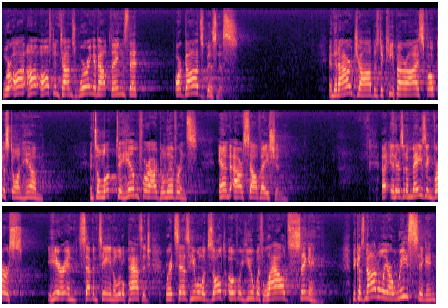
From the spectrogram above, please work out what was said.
We're oftentimes worrying about things that are God's business. And that our job is to keep our eyes focused on Him and to look to Him for our deliverance and our salvation. Uh, there's an amazing verse here in 17, a little passage, where it says, He will exult over you with loud singing. Because not only are we singing,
